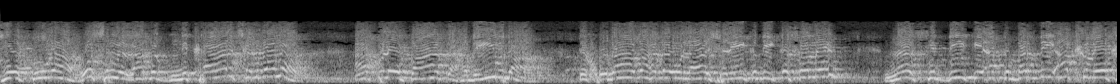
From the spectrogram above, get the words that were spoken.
جی پورا حسن رب نکھار چڑھتا نا اپنے پاک حبیب دا تے خدا وحدہ لا شریک دی قسم ہے نہ سدھی کے اکبر دی اکھ ویخ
